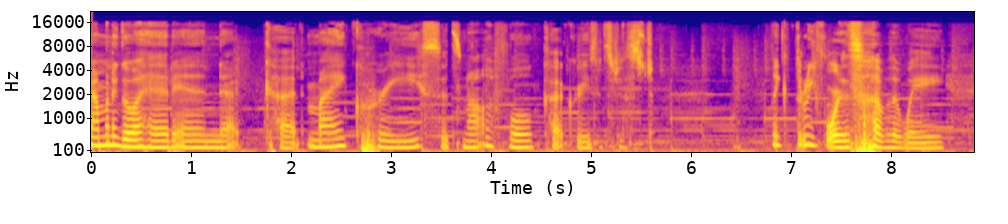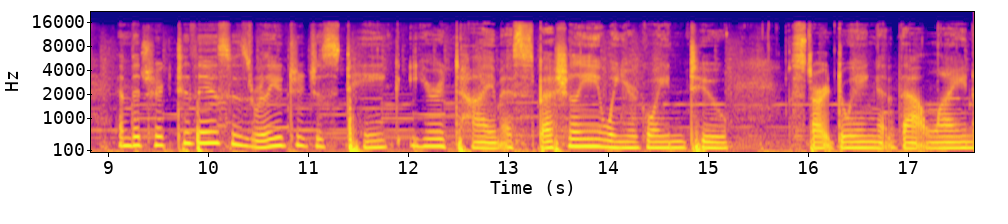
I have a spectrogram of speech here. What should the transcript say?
now I'm going to go ahead and cut my crease. It's not a full cut crease, it's just like three fourths of the way. And the trick to this is really to just take your time, especially when you're going to start doing that line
